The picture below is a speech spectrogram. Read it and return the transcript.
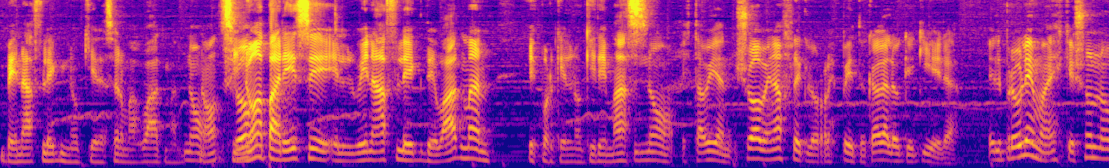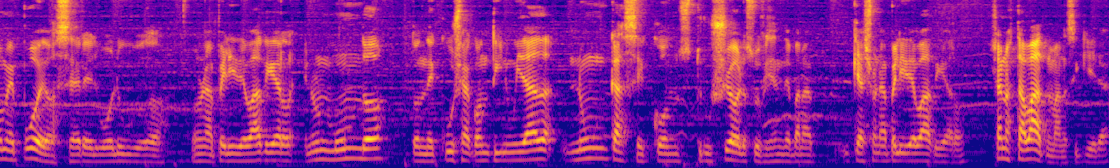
Ben Affleck no quiere ser más Batman. No, No, Si yo- no aparece el Ben Affleck de Batman, es porque él no quiere más. No, está bien. Yo a Ben Affleck lo respeto, que haga lo que quiera. El problema es que yo no me puedo hacer el boludo con una peli de Batgirl en un mundo donde cuya continuidad nunca se construyó lo suficiente para que haya una peli de Batgirl. Ya no está Batman siquiera.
